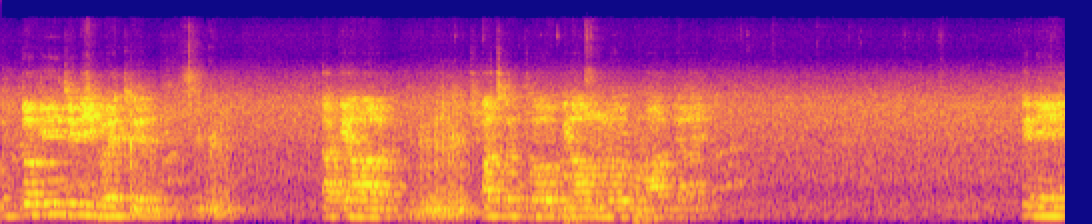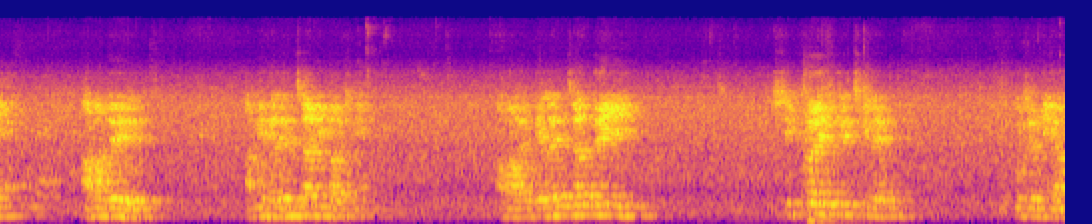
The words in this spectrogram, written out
উদ্যোগী যিনি হয়েছেন, তাকে আমার সশ্রদ্ধ বিনম্র প্রণাম জানাই। তিনি আমাদের, আমি হেলেঞ্চা নিবাসী আমার হেলেঞ্চাতেই শিক্ষয়িত্রী ছিলেন, পূজনীয়া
